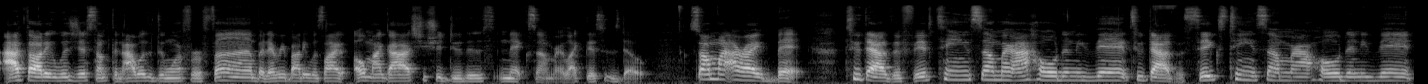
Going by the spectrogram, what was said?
I thought it was just something I was doing for fun, but everybody was like, oh my gosh, you should do this next summer. Like, this is dope. So I'm like, all right, bet. 2015 summer I hold an event, 2016 summer I hold an event,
